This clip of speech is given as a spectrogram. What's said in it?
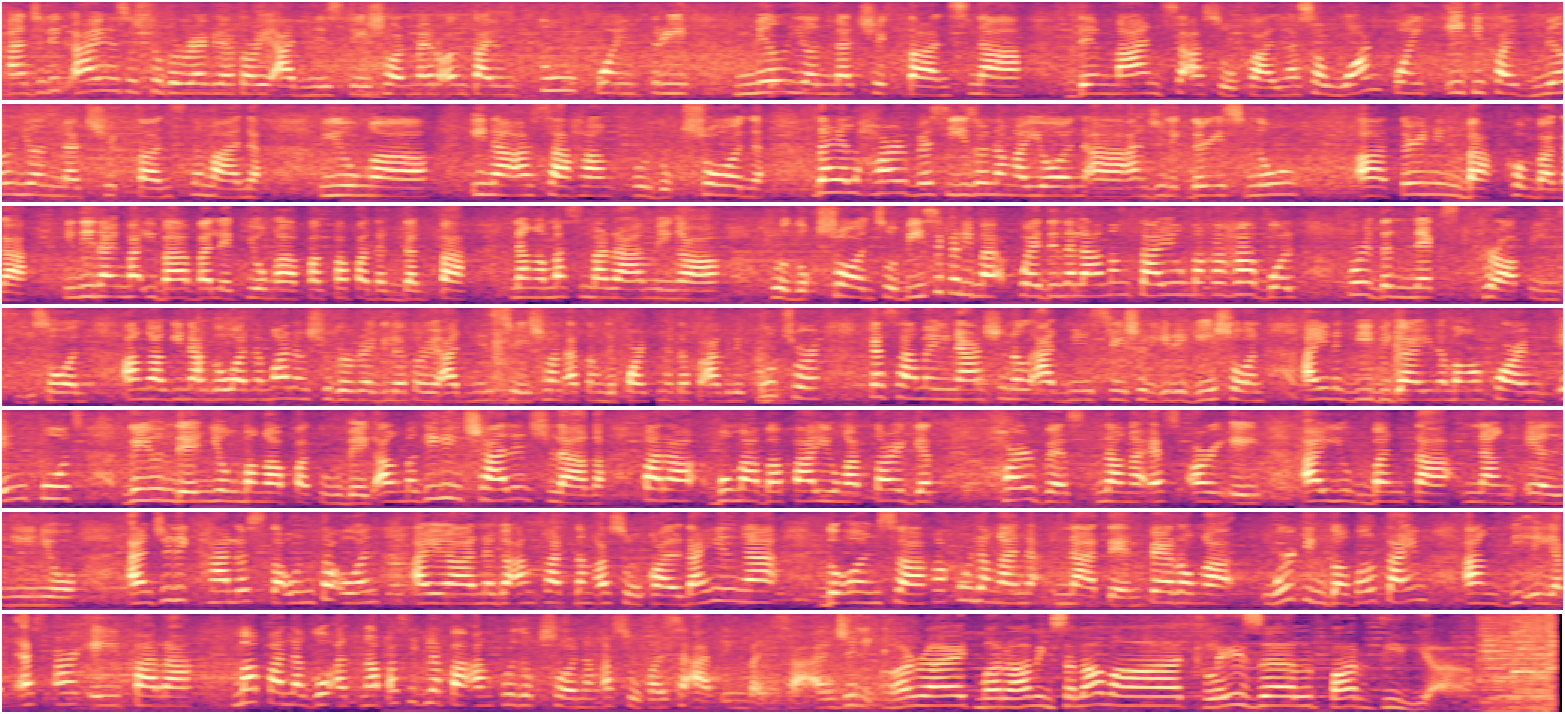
Angelic, ayon sa Sugar Regulatory Administration, mayroon tayong 2.3 million metric tons na demand sa asukal. Nasa 1.85 million metric tons naman yung ah, inaasahang produksyon. Dahil harvest season na ngayon, ah, Angelic, there is no ah, turning back, kumbaga. Hindi na maibabalik yung ah, pagpapadagdag pa ng mas maraming ah, produksyon. So basically, ma- pwede na lamang tayong makahabol for the next cropping season. Ang ah, ginagawa naman ng Sugar Regulatory Administration at ng Department of Agriculture kasama yung National Administration Irrigation ay nagbibigay ng mga farm inputs, gayon din yung mga patubig. Ang magiging challenge lang para bumaba pa yung ah, target harvest ng SRA ay yung banta ng El Nino. Angelic, halos taon-taon ay ah, nagaangkat ng asukal dahil nga doon sa kakulangan na- natin. Pero nga, working double time ang DA at SRA para mapalago at mapasigla pa ang produksyon ng asukal sa ating bansa. Angelic. Alright, maraming salamat, Clazel Pardilla.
